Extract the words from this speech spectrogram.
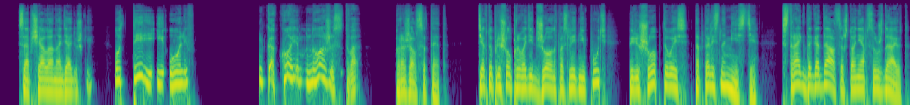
— сообщала она дядюшке, — «от Терри и Олив». «Какое множество!» — поражался Тед. Те, кто пришел проводить Джоан в последний путь, перешептываясь, топтались на месте. Страйк догадался, что они обсуждают.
